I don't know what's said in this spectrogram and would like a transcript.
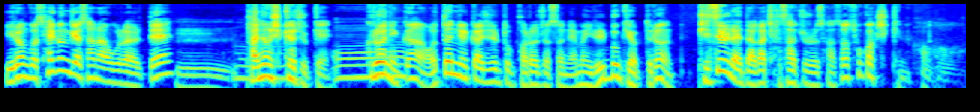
이런 거 세금 계산하고 그럴 때 음. 음. 반영시켜 줄게. 오. 그러니까 어떤 일까지를 또 벌어졌었냐면 일부 기업들은 빚을 내다가 자사주를 사서 소각시키는 어.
